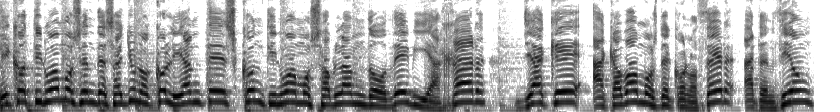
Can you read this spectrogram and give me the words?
Y continuamos en Desayuno con Liantes, continuamos hablando de viajar, ya que acabamos de conocer, atención,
